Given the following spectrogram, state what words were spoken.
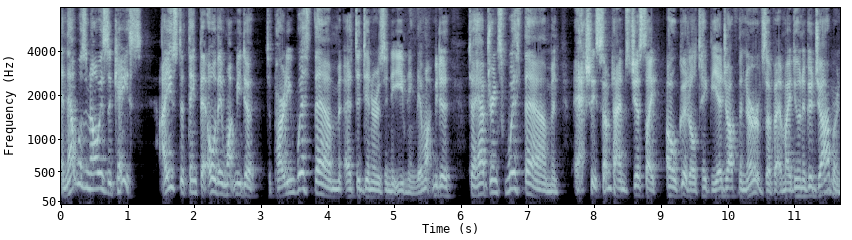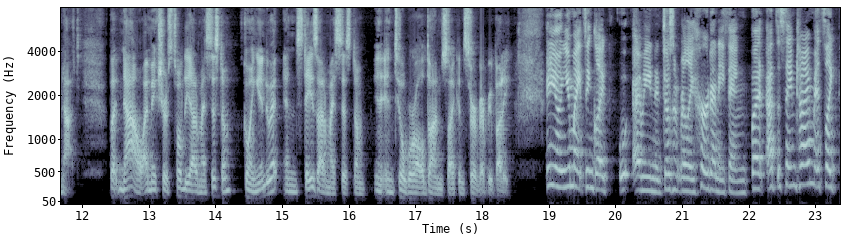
And that wasn't always the case. I used to think that, oh, they want me to, to party with them at the dinners in the evening. They want me to to have drinks with them. And actually, sometimes just like, oh, good, it'll take the edge off the nerves of am I doing a good job or not? But now I make sure it's totally out of my system going into it and stays out of my system in, until we're all done so I can serve everybody you know, you might think like, I mean, it doesn't really hurt anything, but at the same time, it's like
